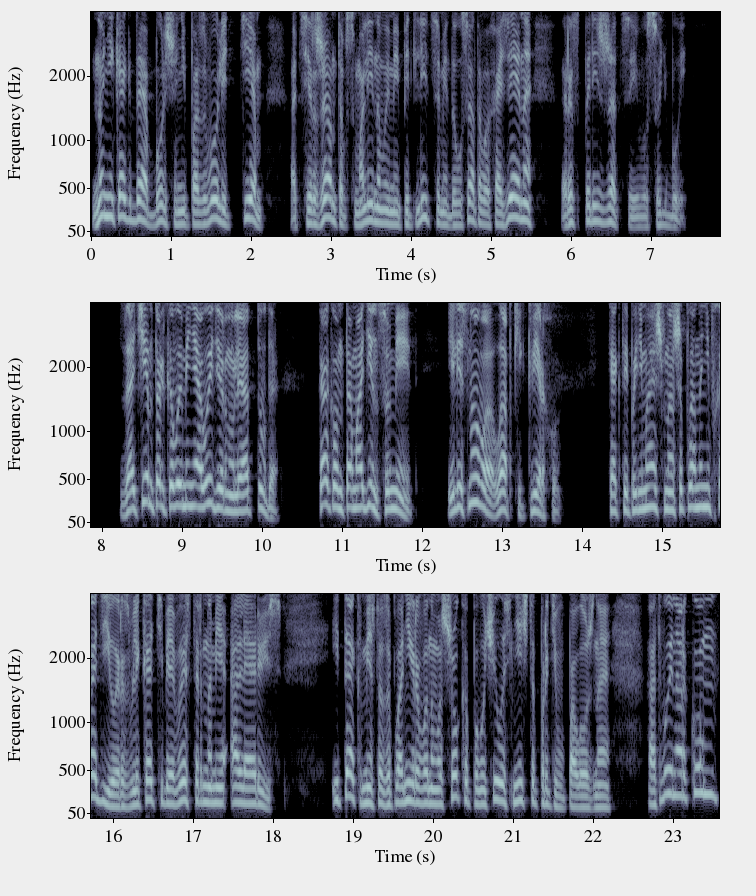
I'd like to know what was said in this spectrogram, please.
но никогда больше не позволить тем, от сержантов с малиновыми петлицами до усатого хозяина, распоряжаться его судьбой. «Зачем только вы меня выдернули оттуда? Как он там один сумеет? Или снова лапки кверху?» «Как ты понимаешь, в наши планы не входило развлекать тебя вестернами а-ля Рюс. И так вместо запланированного шока получилось нечто противоположное. А твой нарком...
